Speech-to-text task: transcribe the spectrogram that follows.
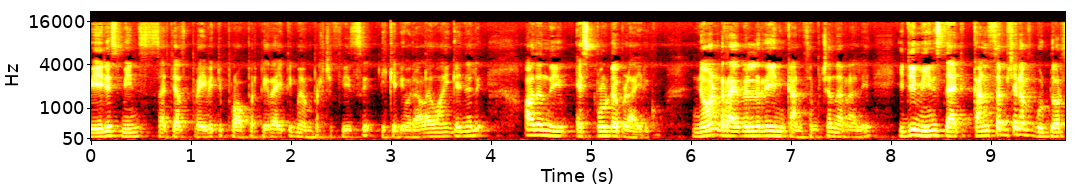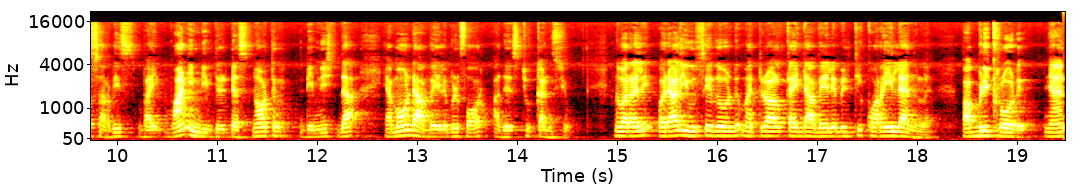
various means such as private property right membership fees ticket ഒരാളെ വാങ്ങിക്കഴിഞ്ഞാൽ അതെന്ത് ചെയ്യും? എക്സ്ക്ലൂഡബിൾ ആയിരിക്കും. നോൺ റൈവലറി ഇൻ കൺസംഷൻ എന്ന് പറഞ്ഞാൽ it means that consumption of good or service by one individual does not diminish the amount available for others to consume എന്ന് പറഞ്ഞാൽ ഒരാൾ യൂസ് ചെയ്തുകൊണ്ട് മറ്റൊരാൾക്ക് അതിന്റെ അവൈലബിലിറ്റി കുറയില്ല എന്നുള്ളത്. പബ്ലിക് റോഡ് ഞാൻ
